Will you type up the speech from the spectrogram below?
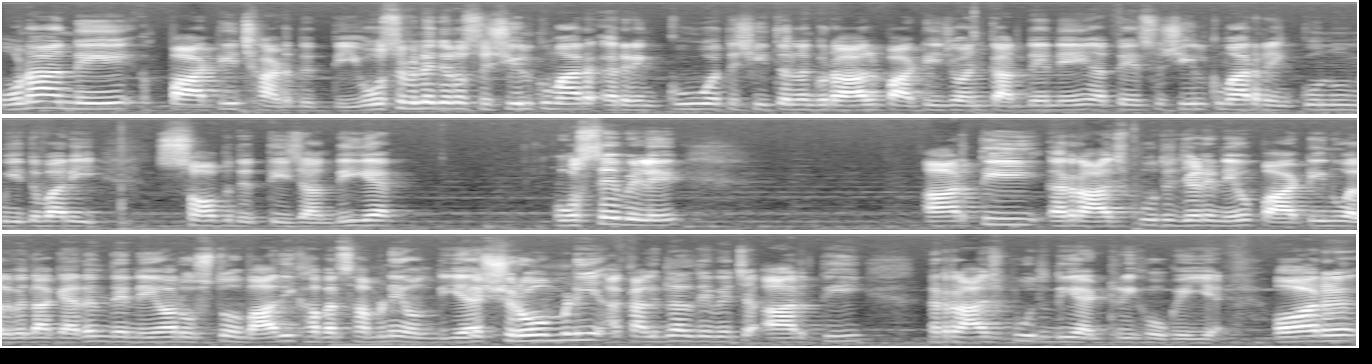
ਉਹਨਾਂ ਨੇ ਪਾਰਟੀ ਛੱਡ ਦਿੱਤੀ। ਉਸ ਵੇਲੇ ਜਦੋਂ ਸੁਸ਼ੀਲ ਕੁਮਾਰ ਰਿੰਕੂ ਅਤੇ ਸ਼ੀਤਲ ਨਗਰਾਲ ਪਾਰਟੀ ਜੁਆਇਨ ਕਰਦੇ ਨੇ ਅਤੇ ਸੁਸ਼ੀਲ ਕੁਮਾਰ ਰਿੰਕੂ ਨੂੰ ਉਮੀਦਵਾਰੀ ਸੌਂਪ ਦਿੱਤੀ ਜਾਂਦੀ ਹੈ, ਉਸੇ ਵੇਲੇ ਆਰਤੀ ਰਾਜਪੂਤ ਜਿਹੜੇ ਨੇ ਉਹ ਪਾਰਟੀ ਨੂੰ ਅਲਵਿਦਾ ਕਹਿ ਦਿੰਦੇ ਨੇ ਔਰ ਉਸ ਤੋਂ ਬਾਅਦ ਹੀ ਖਬਰ ਸਾਹਮਣੇ ਆਉਂਦੀ ਹੈ। ਸ਼੍ਰੋਮਣੀ ਅਕਾਲੀ ਦਲ ਦੇ ਵਿੱਚ ਆਰਤੀ ਰਾਜਪੂਤ ਦੀ ਐਂਟਰੀ ਹੋ ਗਈ ਹੈ। ਔਰ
